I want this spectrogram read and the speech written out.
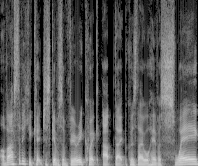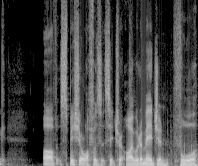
I've asked if he could just give us a very quick update because they will have a swag of special offers, etc. I would imagine for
